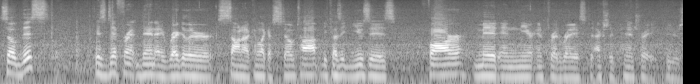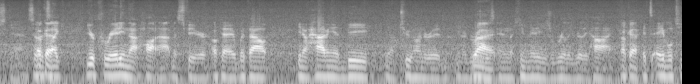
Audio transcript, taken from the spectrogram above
So this is different than a regular sauna, kind of like a stovetop, because it uses far, mid, and near infrared rays to actually penetrate through your skin. So Okay. it's like you're creating that hot atmosphere, okay, without you know having it be you know 200 you know, degrees Right. and the humidity is really really high. Okay. It's able to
